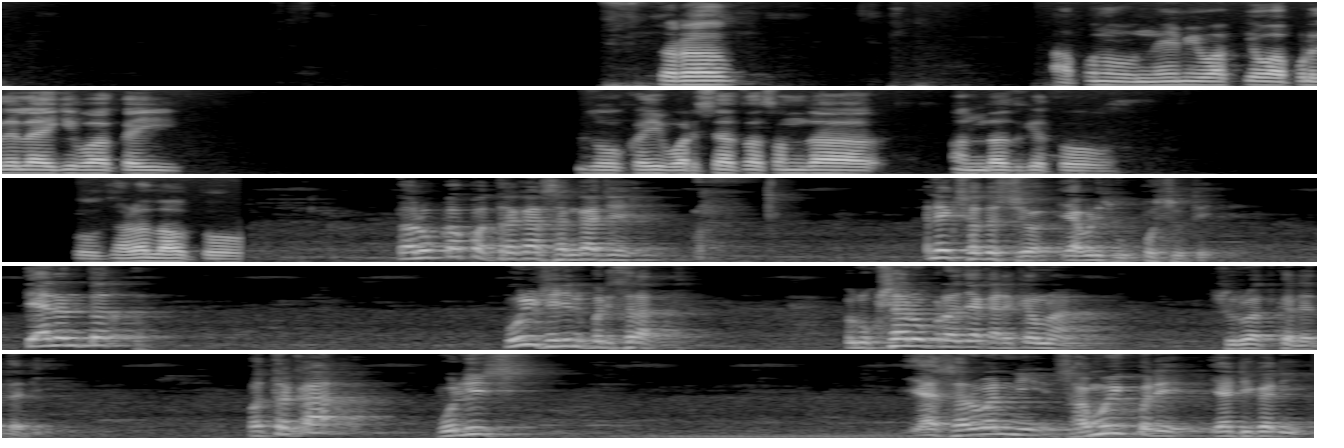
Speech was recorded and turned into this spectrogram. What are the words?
तर आपण नेहमी वाक्य वापरलेलं आहे किंवा काही जो काही वर्षाचा समजा अंदाज घेतो तो झाडं लावतो. तालुका पत्रकार संघाचे अनेक सदस्य यावेळी उपस्थित होते. त्यानंतर पोलीस स्टेशन परिसरात वृक्षारोपणाच्या कार्यक्रमाला सुरुवात करण्यात आली. पत्रकार पोलीस या सर्वांनी सामूहिकपणे या ठिकाणी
